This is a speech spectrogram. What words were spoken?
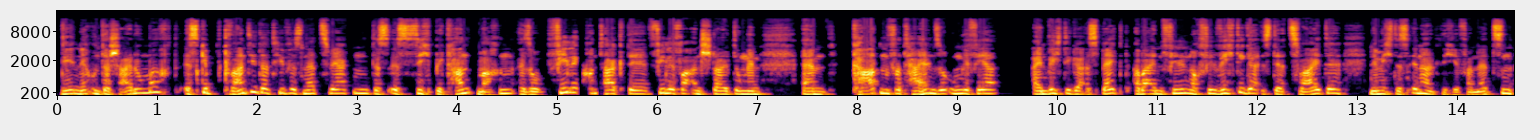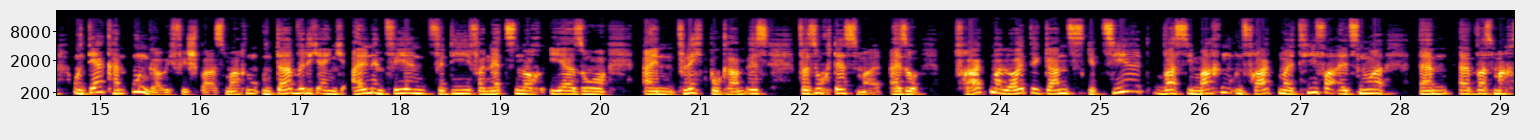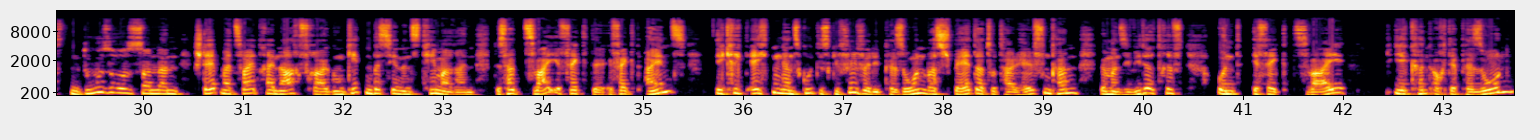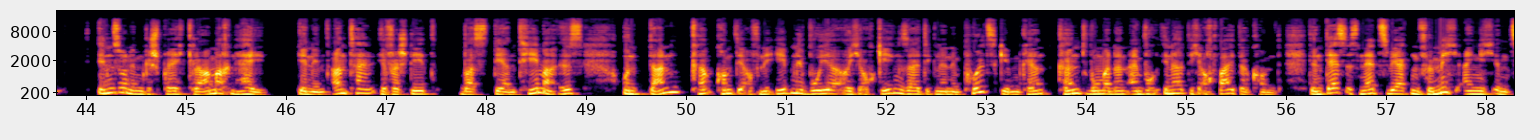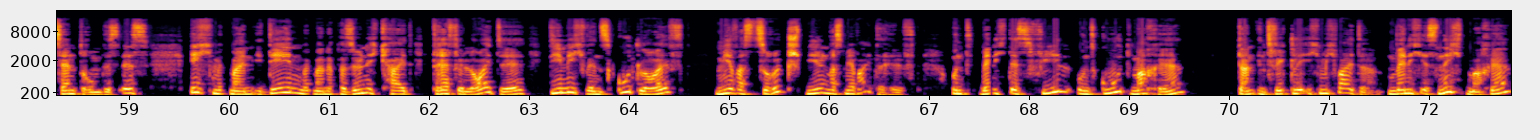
die eine Unterscheidung macht. Es gibt quantitatives Netzwerken, das ist sich bekannt machen, also viele Kontakte, viele Veranstaltungen, ähm, Karten verteilen so ungefähr ein wichtiger Aspekt, aber ein viel noch viel wichtiger ist der zweite, nämlich das inhaltliche Vernetzen und der kann unglaublich viel Spaß machen und da würde ich eigentlich allen empfehlen, für die Vernetzen noch eher so ein Pflichtprogramm ist, versucht das mal. Also fragt mal Leute ganz gezielt, was sie machen und fragt mal tiefer als nur, ähm, äh, was machst denn du so, sondern stellt mal zwei, drei Nachfragen und geht ein bisschen ins Thema rein. Das hat zwei Effekte. Effekt eins, ihr kriegt echt ein ganz gutes Gefühl für die Person, was später total helfen kann, wenn man sie wieder trifft. Und Effekt zwei, ihr könnt auch der Person in so einem Gespräch klar machen, hey, ihr nehmt Anteil, ihr versteht was deren Thema ist. Und dann kommt ihr auf eine Ebene, wo ihr euch auch gegenseitig einen Impuls geben könnt, wo man dann einfach inhaltlich auch weiterkommt. Denn das ist Netzwerken für mich eigentlich im Zentrum. Das ist, ich mit meinen Ideen, mit meiner Persönlichkeit treffe Leute, die mich, wenn es gut läuft, mir was zurückspielen, was mir weiterhilft. Und wenn ich das viel und gut mache, dann entwickle ich mich weiter. Und wenn ich es nicht mache,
